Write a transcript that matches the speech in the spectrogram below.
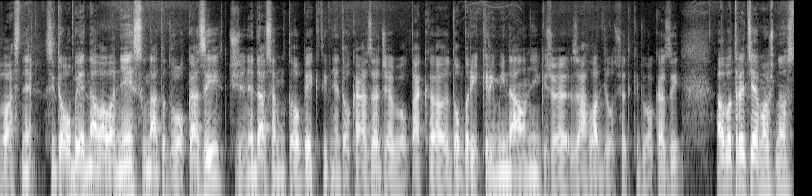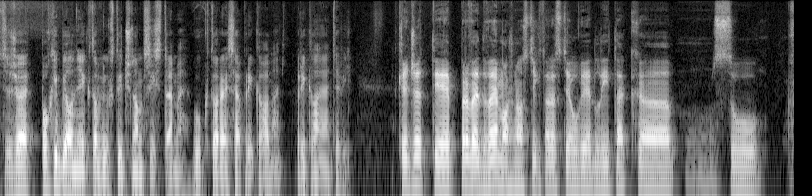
vlastne si to objednal, ale nie sú na to dôkazy, čiže nedá sa mu to objektívne dokázať, že bol tak dobrý kriminálnik, že zahladil všetky dôkazy. Alebo tretia možnosť, že pochybil niekto v justičnom systéme, ku ktorej sa prikláňate vy. Keďže tie prvé dve možnosti, ktoré ste uviedli, tak e, sú v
